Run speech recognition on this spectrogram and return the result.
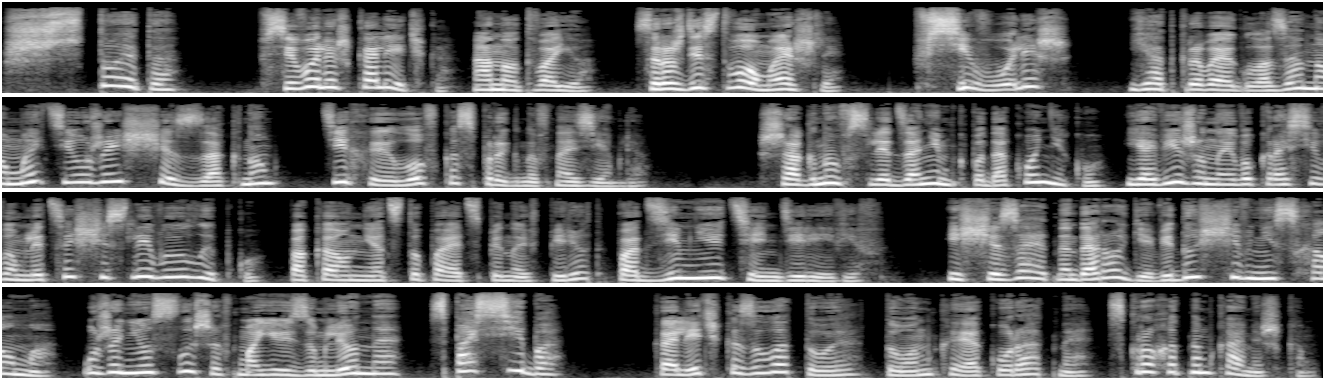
что это?» «Всего лишь колечко, оно твое. С Рождеством, Эшли!» «Всего лишь?» Я открываю глаза, но Мэтти уже исчез за окном, тихо и ловко спрыгнув на землю. Шагнув вслед за ним к подоконнику, я вижу на его красивом лице счастливую улыбку, пока он не отступает спиной вперед под зимнюю тень деревьев. Исчезает на дороге, ведущей вниз с холма, уже не услышав мое изумленное «Спасибо!». Колечко золотое, тонкое аккуратное, с крохотным камешком.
